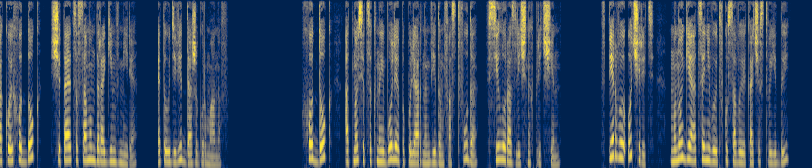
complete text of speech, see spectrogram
Какой хот-дог считается самым дорогим в мире? Это удивит даже гурманов. Хот-дог относится к наиболее популярным видам фастфуда в силу различных причин. В первую очередь, многие оценивают вкусовые качества еды,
